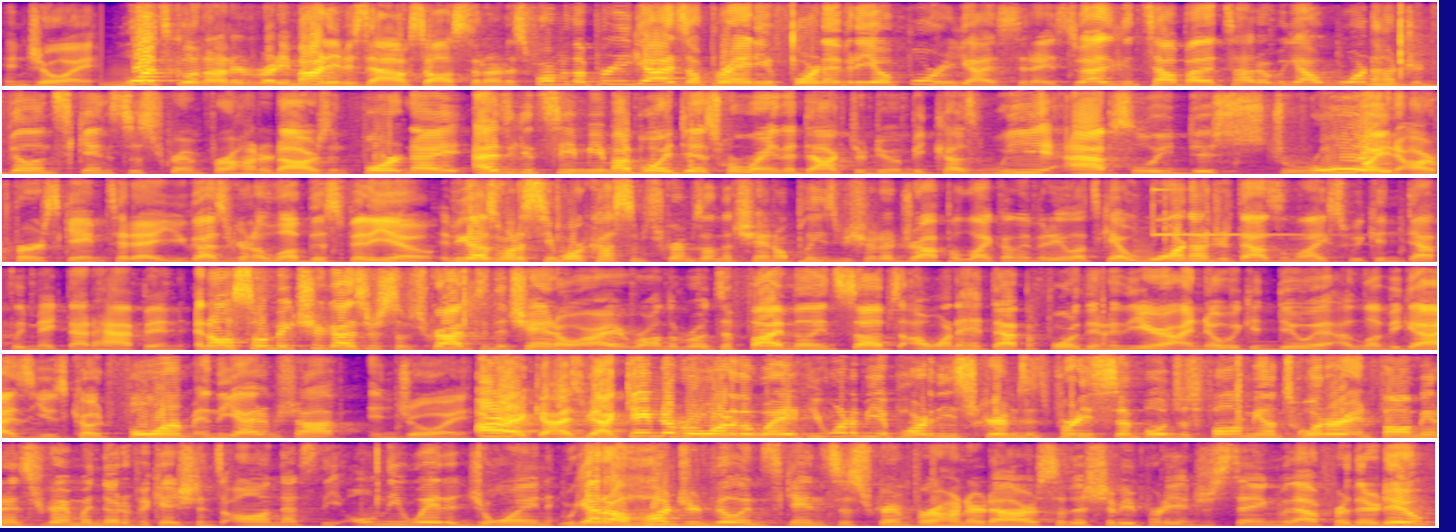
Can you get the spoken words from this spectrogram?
Enjoy. What's going on, everybody? My name is Alex Austin on this formula. Bringing you guys a brand new Fortnite video for you guys today. So as you can tell by the title, we got 100 villain skins to scrim for $100 in Fortnite. As you can see, me and my boy Disc, we're wearing the Doctor Doom because we absolutely destroyed our first game today. You guys are going to love this video. If you guys want to see more custom scrims on the channel, please be sure to drop a like on the video. Let's get 100,000 likes. We can definitely make that happen. And also, make sure you guys are subscribed to the channel, all right? We're on the road to 5 million subs. I want to hit that before the end of the year. I know we can do it. I love you guys. Use code FORM in the item shop. Enjoy. All right, guys, we got game number one of the way. If you want to be a part of these scrims, it's pretty simple. Just follow me on Twitter and follow me on Instagram with notifications on. That's the only way to join. We got 100 villain skins to scrim for $100, so this should be pretty interesting. Without further ado,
